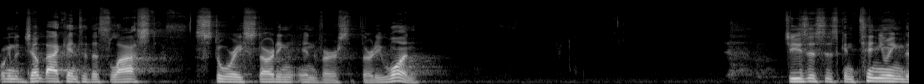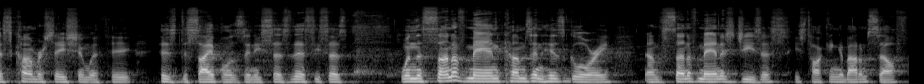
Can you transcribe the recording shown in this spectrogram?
We're going to jump back into this last story starting in verse 31. Jesus is continuing this conversation with his disciples, and he says this He says, When the Son of Man comes in his glory, now the Son of Man is Jesus, he's talking about himself,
